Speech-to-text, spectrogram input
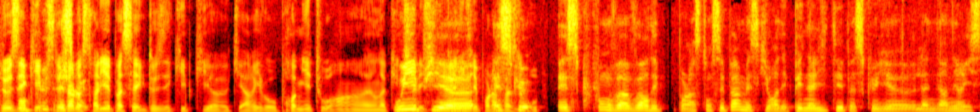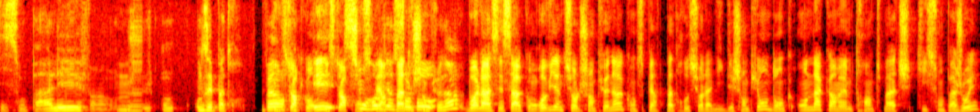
Deux équipes. plus, déjà, que- l'Australie est passée avec deux équipes qui, euh, qui arrivent au premier tour. hein. On a qu'une oui, seule puis euh, pour la phase que de groupe. est-ce qu'on va avoir des, pour l'instant, on sait pas, mais est-ce qu'il y aura des pénalités parce que euh, l'année dernière ils y sont pas allés? Enfin, Mm. je- on, on ne sait pas trop. Pas Histoire qu'on si on se perde pas sur trop. championnat, Voilà, c'est ça, qu'on revienne sur le championnat, qu'on se perde pas trop sur la Ligue des Champions. Donc, on a quand même 30 matchs qui sont pas joués,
